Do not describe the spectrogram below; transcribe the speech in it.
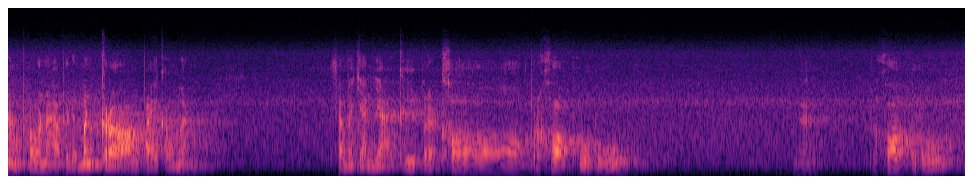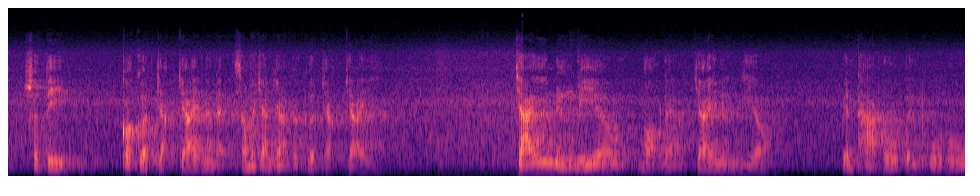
นั่งภาวนาไปด้วย มันกรองไปของมันสัมปชัญญะคือประคองประคองผู้รู้ประคองผู้รู้ สติก็เกิดจากใจนั่นแหละสัมปชัญญะก็เกิดจากใจ ใจหนึ่งเดียวบอกแล้วใจหนึ่งเดียว เป็นธาตุรู้เป็นผู้รู้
